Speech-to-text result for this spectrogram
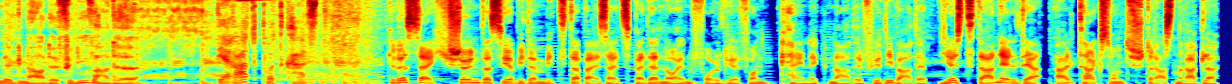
Keine Gnade für die Wade. Der Radpodcast. Grüß euch, schön, dass ihr wieder mit dabei seid bei der neuen Folge von Keine Gnade für die Wade. Hier ist Daniel, der Alltags- und Straßenradler.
